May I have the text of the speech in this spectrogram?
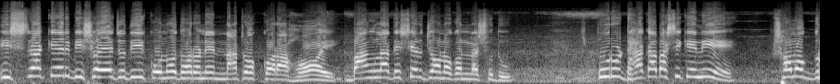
ইশরাকের বিষয়ে যদি কোনো ধরনের নাটক করা হয়, বাংলাদেশের জনগণ না শুধু, পুরো ঢাকাবাসীকে নিয়ে সমগ্র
